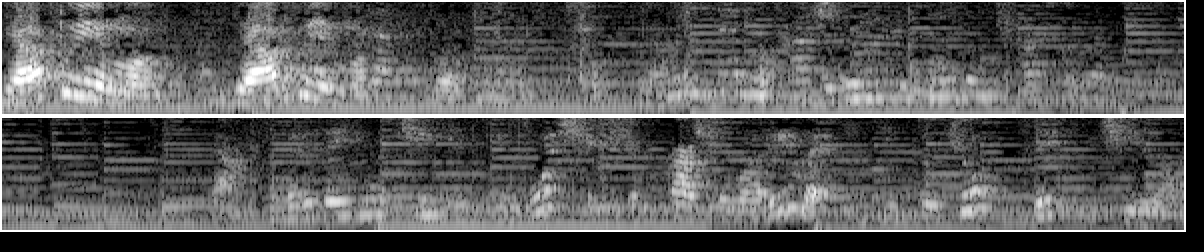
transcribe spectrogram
Дякуємо, дякуємо. Ми Так, передаю вчительці горщик, щоб кашу варила і діточок цих вчила.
